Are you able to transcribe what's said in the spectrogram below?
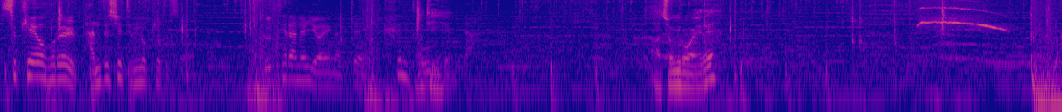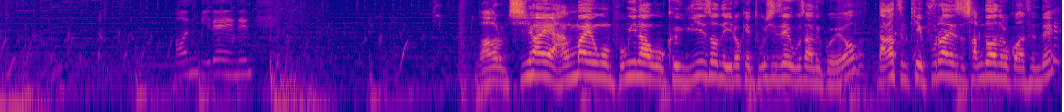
스퀘어 홀을 반드시 등록해 두세요. 루테란을 여행할 때 큰 도움이 어디? 됩니다. 아 저기로 가야 돼? 먼 미래에는 와 그럼 지하에 악마 영혼 봉인하고 그 위에서는 이렇게 도시 세우고 사는 거예요? 나 같은 개 불안해서 잠도 안 올 것 같은데?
